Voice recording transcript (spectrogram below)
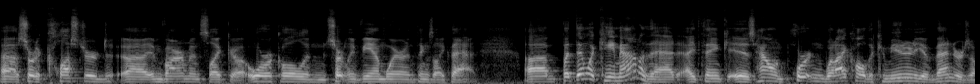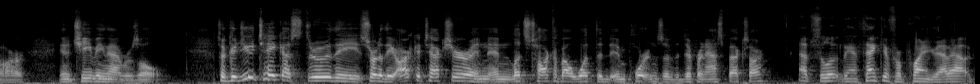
uh, sort of clustered uh, environments like uh, Oracle and certainly VMware and things like that. Uh, but then what came out of that, I think, is how important what I call the community of vendors are in achieving that result. So could you take us through the sort of the architecture and, and let's talk about what the importance of the different aspects are? Absolutely, and thank you for pointing that out.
